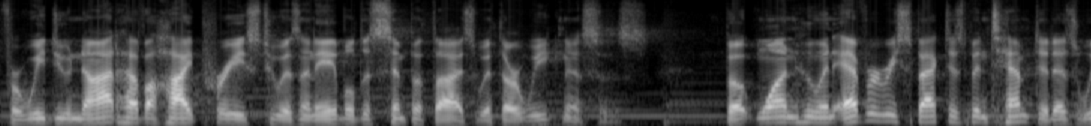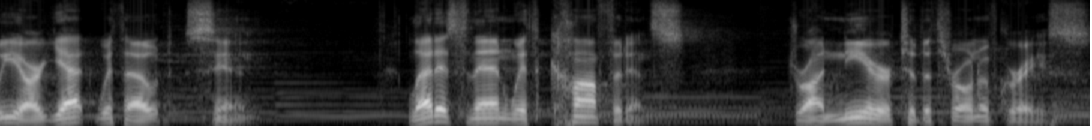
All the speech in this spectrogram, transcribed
for we do not have a high priest who is unable to sympathize with our weaknesses, but one who in every respect has been tempted as we are, yet without sin. Let us then with confidence draw near to the throne of grace,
